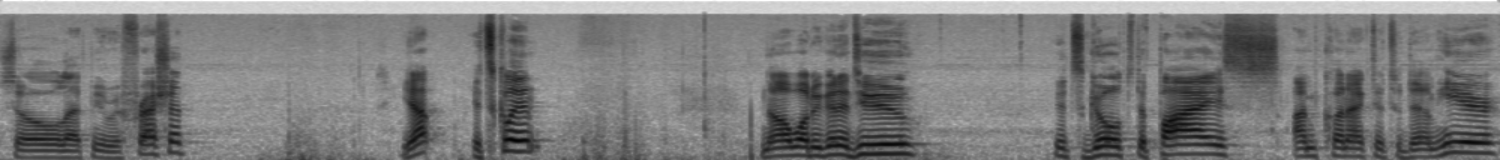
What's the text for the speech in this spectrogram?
So let me refresh it. Yep, it's clean. Now what we're going to do, let's go to the Pis. I'm connected to them here.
